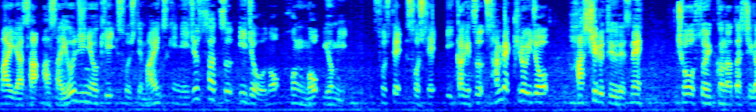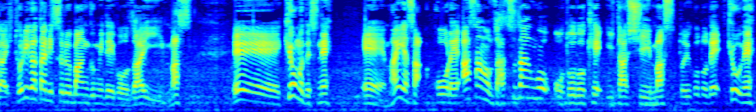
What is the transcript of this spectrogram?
毎朝朝4時に起き、そして毎月20冊以上の本を読み、そして、そして1ヶ月300キロ以上走るというですね、超ストイックな私が一人語りする番組でございます。えー、今日もですね、えー、毎朝恒例朝の雑談をお届けいたします。ということで、今日ね、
